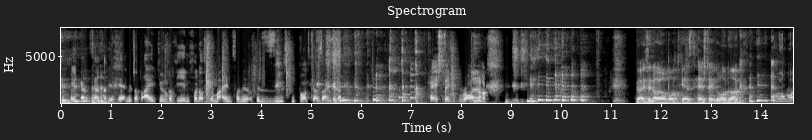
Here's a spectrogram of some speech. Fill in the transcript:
Ey, ganz ernsthaft, wir werden jetzt auf iTunes auf jeden Fall auf Nummer 1 von den siebsten Podcasts eingetragen. Hashtag Raw Dog. Wer ist in eurer Podcast? Hashtag Rodog. Oh,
